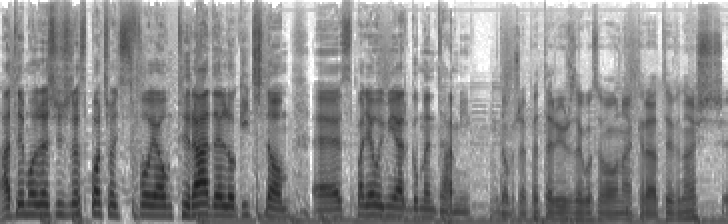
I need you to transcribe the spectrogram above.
a ty możesz już rozpocząć swoją tyradę logiczną e, wspaniałymi argumentami. Dobrze, Peter już zagłosował na kreatywność. Yy,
